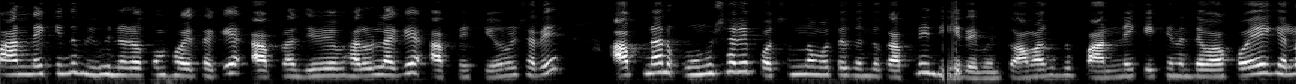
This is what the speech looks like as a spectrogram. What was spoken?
পান নেক কিন্তু বিভিন্ন রকম হয়ে থাকে। আপনার যেভাবে ভালো লাগে, আপনি সেই অনুসারে, আপনার অনুসারে পছন্দ মতো কিন্তু আপনি দিয়ে দেবেন। তো আমার কিন্তু পান নেক এখানে দেওয়া হয়ে গেল।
